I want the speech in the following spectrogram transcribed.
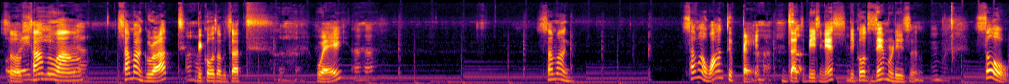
So already someone yeah, someone glad Uh-huh. because of that way. uh-huh. Someone someone want to pay Uh-huh. that So- business because them reason. So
